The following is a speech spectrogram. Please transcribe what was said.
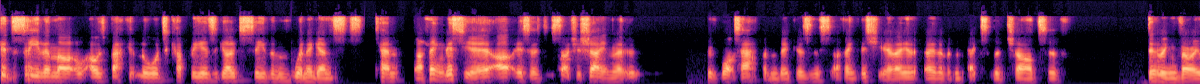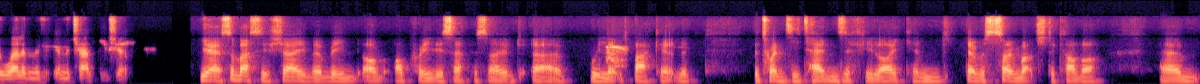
good to see them. I was back at Lords a couple of years ago to see them win against Kent. I think this year uh, it's a, such a shame that with what's happened because this, I think this year they, they have an excellent chance of doing very well in the in the championship. Yeah, it's a massive shame. I mean, our, our previous episode, uh, we looked back at the the 2010s, if you like, and there was so much to cover. Um,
